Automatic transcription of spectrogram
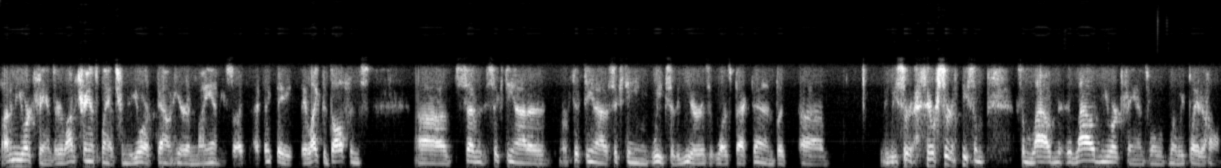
a lot of New York fans. There are a lot of transplants from New York down here in Miami. So I, I think they they like the Dolphins. Uh, seven, 16 out of or 15 out of 16 weeks of the year as it was back then. But um, we there were certainly some some loud loud New York fans when when we played at home.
